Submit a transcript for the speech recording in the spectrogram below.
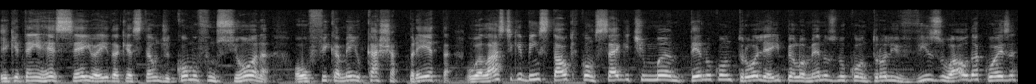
e que tem receio aí da questão de como funciona ou fica meio caixa preta. O Elastic Beanstalk consegue te manter no controle aí, pelo menos no controle visual da coisa,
